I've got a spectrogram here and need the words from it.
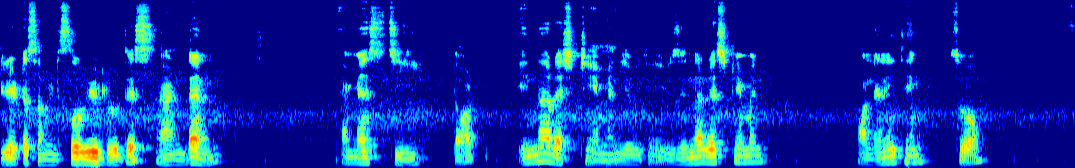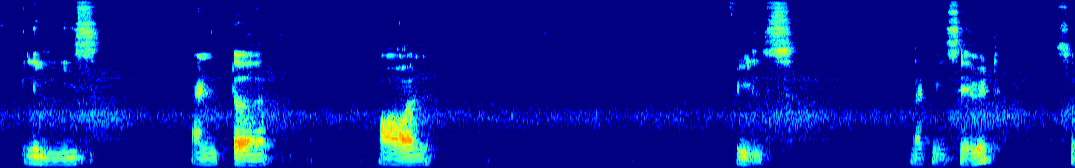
create a submit so we do this and then msg dot inner html here we can use inner html on anything. So please enter all fields let me save it. So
